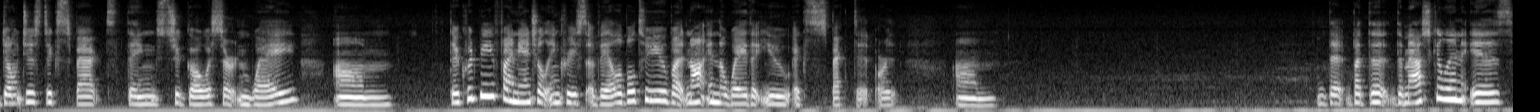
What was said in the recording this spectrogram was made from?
don't just expect things to go a certain way. Um, there could be financial increase available to you, but not in the way that you expect it or um, the, but the, the masculine is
